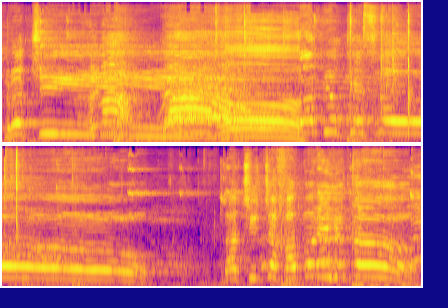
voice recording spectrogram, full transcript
그렇지. 와. 와. 완벽했어. 나 진짜 간만에 이겼다.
